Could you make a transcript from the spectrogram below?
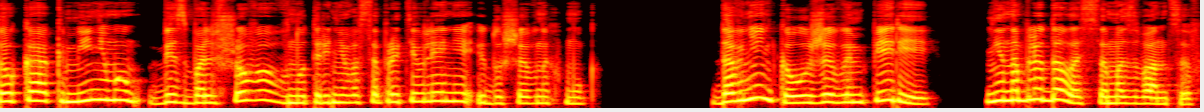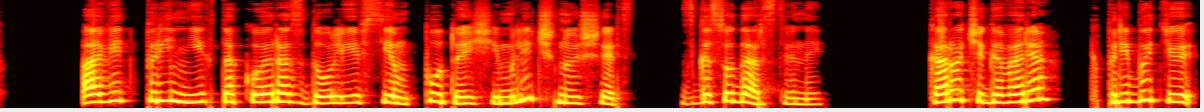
то как минимум без большого внутреннего сопротивления и душевных мук. Давненько уже в империи не наблюдалось самозванцев, а ведь при них такое раздолье всем путающим личную шерсть с государственной. Короче говоря, к прибытию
